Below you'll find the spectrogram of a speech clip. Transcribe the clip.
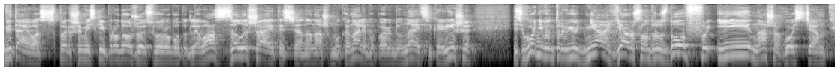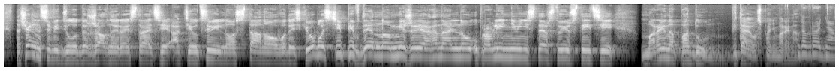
Вітаю вас. Перший міський продовжує свою роботу для вас. Залишайтеся на нашому каналі. Попереду найцікавіше. І сьогодні в інтерв'ю дня я Руслан Дроздов і наша гостя, начальниця відділу державної реєстрації актів цивільного стану в Одеській області, південного міжрегіонального управління Міністерства юстиції Марина Падун. Вітаю вас, пані Марина. Доброго дня.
